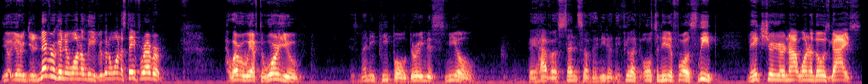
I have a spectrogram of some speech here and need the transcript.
you're, you're, you're never going to want to leave. You're going to want to stay forever. However, we have to warn you, there's many people during this meal, they have a sense of they need to, they feel like they also need to fall asleep. Make sure you're not one of those guys.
